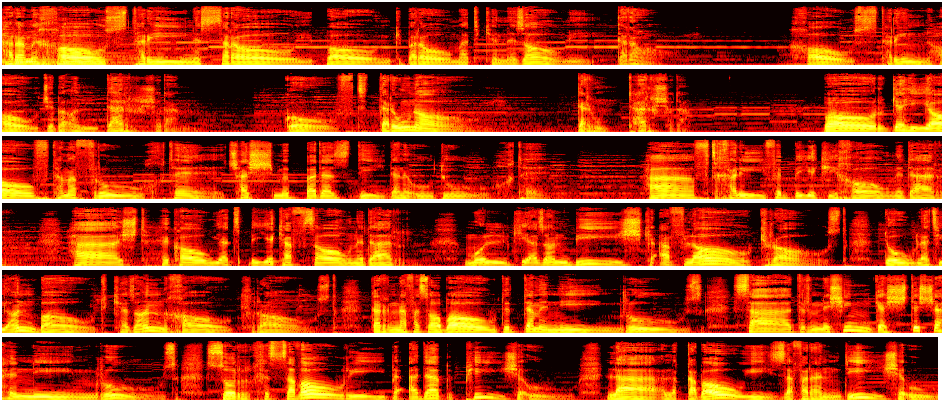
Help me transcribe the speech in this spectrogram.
حرم خاص ترین سرای بانگ برآمد که نظامی درآی خاص ترین حاجب آن در شدم. گفت درون آی درون تر شدم. بارگهی یافتم افروخته چشم بد از دیدن او دوخته. هفت خلیفه به یکی خانه در هشت حکایت به یک افسانه در ملکی از آن بیش که افلاک راست. دولتی آن باد که آن خاک راست. در نفس آباد دم نیم روز صدر نشین گشته شه نیم روز سرخ سواری به ادب پیش او. لعل قبایی زفرندیش او.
